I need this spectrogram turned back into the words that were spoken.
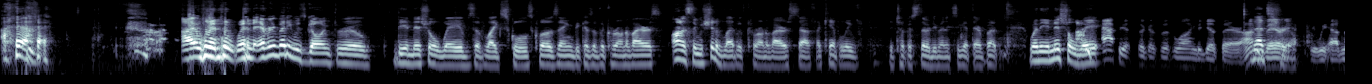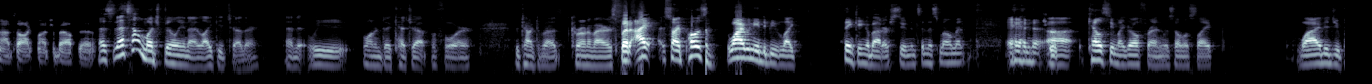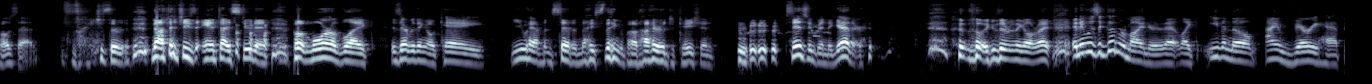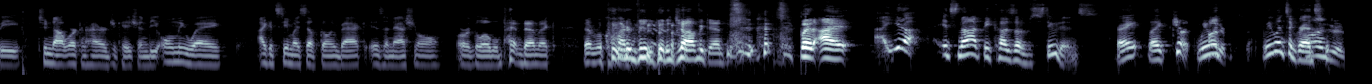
I, when when everybody was going through the initial waves of like schools closing because of the coronavirus. Honestly, we should have led with coronavirus stuff. I can't believe it took us 30 minutes to get there. But when the initial I'm wave, happy it took us this long to get there. I'm That's very true. happy we have not talked much about this. that's that's how much Billy and I like each other, and it, we wanted to catch up before we talked about coronavirus. But I so I posted why we need to be like thinking about our students in this moment, and uh, Kelsey, my girlfriend, was almost like, "Why did you post that?" It's like, is there, not that she's anti-student, but more of like, "Is everything okay?" You haven't said a nice thing about higher education since we've been together. so, like, is everything all right? And it was a good reminder that, like, even though I am very happy to not work in higher education, the only way I could see myself going back is a national or a global pandemic that required me to get a job again. but I, I, you know, it's not because of students, right? Like, Sure, we went, we went to grad school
